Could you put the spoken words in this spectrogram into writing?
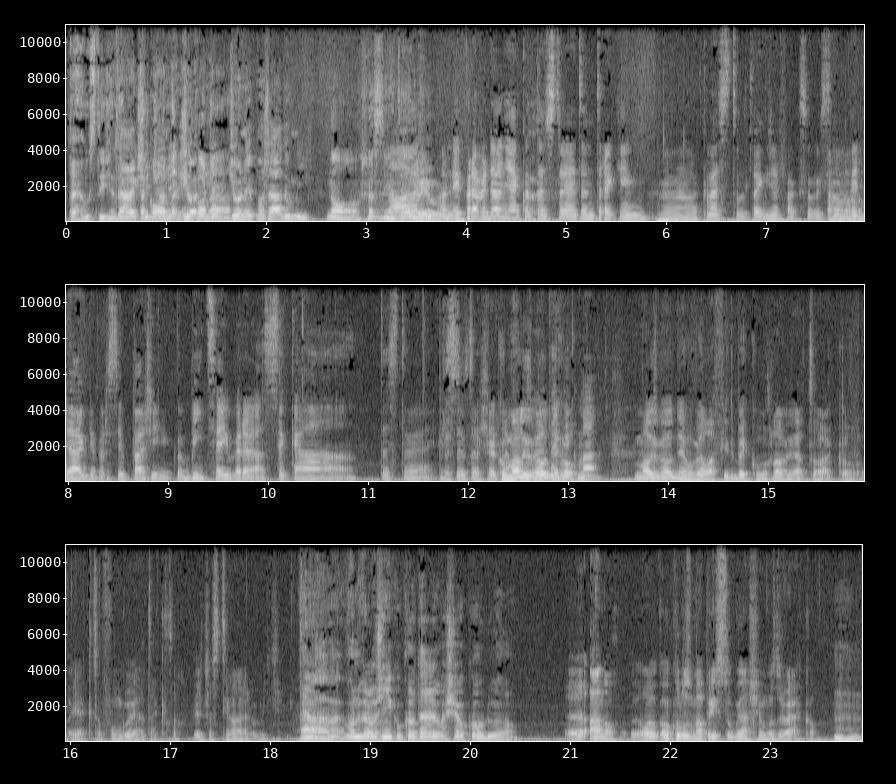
to je hustý, že tak, to Johnny, ikona. Johnny pořád umí. No, přesně. No, to je. on i pravidelně jako testuje ten tracking uh, questu, takže fakt jsou s ním videa, kde prostě paří jako Beat Saber a seká testuje. Presne tak. Ako mali sme, od neho, mali sme od neho veľa feedbacku, hlavne na to, ako, jak to funguje a takto, že čo s tým máme robiť. A on vyloženě koukal tady do vašeho kódu, jo? E, áno, Oculus má prístup k našemu zdrojákom. Uh-huh.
